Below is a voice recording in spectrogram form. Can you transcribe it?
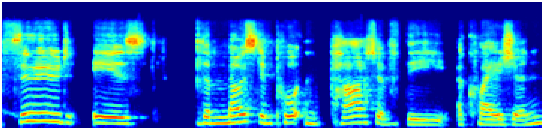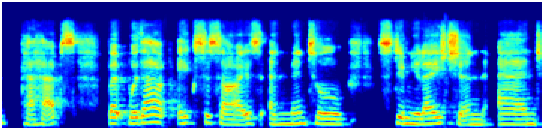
food is the most important part of the equation, perhaps, but without exercise and mental stimulation and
